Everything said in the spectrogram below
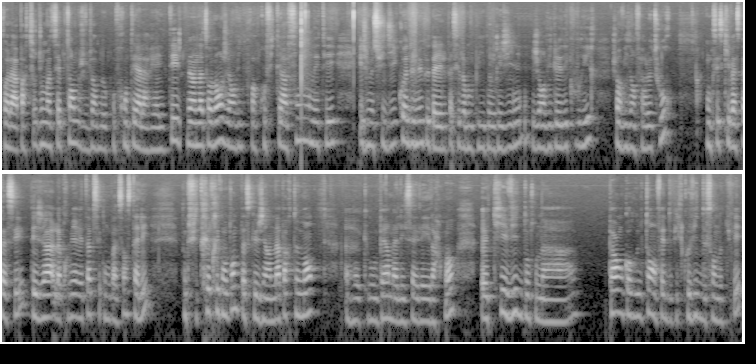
Voilà, à partir du mois de septembre, je vais devoir me confronter à la réalité. Mais en attendant, j'ai envie de pouvoir profiter à fond de mon été. Et je me suis dit, quoi de mieux que d'aller le passer dans mon pays d'origine? J'ai envie de le découvrir, j'ai envie d'en faire le tour. Donc c'est ce qui va se passer. Déjà, la première étape, c'est qu'on va s'installer. Donc je suis très très contente parce que j'ai un appartement euh, que mon père m'a laissé à Rahma, euh, qui est vide, dont on n'a pas encore eu le temps en fait depuis le Covid de s'en occuper.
